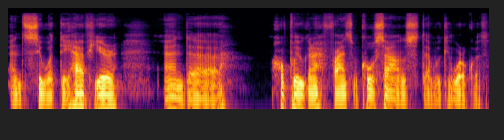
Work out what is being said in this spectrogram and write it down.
and see what they have here and uh, hopefully we're gonna find some cool sounds that we can work with.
